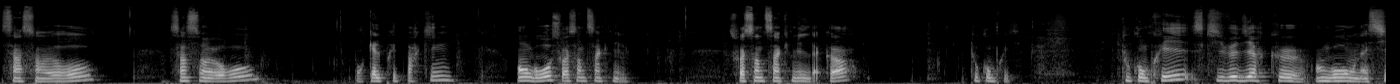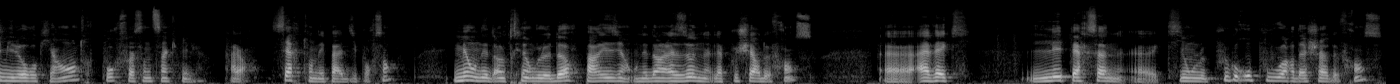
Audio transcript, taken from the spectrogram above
500 euros. 500 euros, pour quel prix de parking? En gros, 65 000. 65 000, d'accord Tout compris. Tout compris, ce qui veut dire que, en gros, on a 6 000 euros qui rentrent pour 65 000. Alors, certes, on n'est pas à 10%, mais on est dans le triangle d'or parisien. On est dans la zone la plus chère de France, euh, avec les personnes euh, qui ont le plus gros pouvoir d'achat de France,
